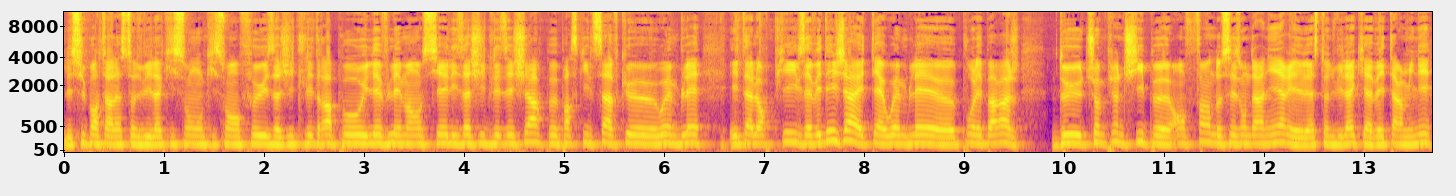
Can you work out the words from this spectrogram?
Les supporters d'Aston Villa qui sont, qui sont en feu, ils agitent les drapeaux, ils lèvent les mains au ciel, ils agitent les écharpes parce qu'ils savent que Wembley est à leurs pieds. Ils avaient déjà été à Wembley euh, pour les barrages de Championship euh, en fin de saison dernière et Aston Villa qui avait terminé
